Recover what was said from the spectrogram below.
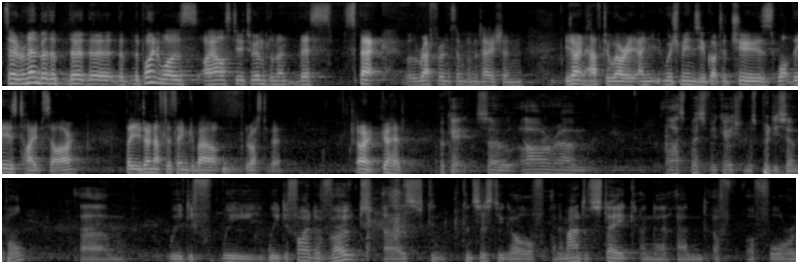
So remember, the, the, the, the, point was I asked you to implement this spec, or reference implementation. You don't have to worry, and, which means you've got to choose what these types are, but you don't have to think about the rest of it. All right, go ahead. Okay, so our, um, our specification was pretty simple. Um, we, def we, we defined a vote as con consisting of an amount of stake and a, and a, a for,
